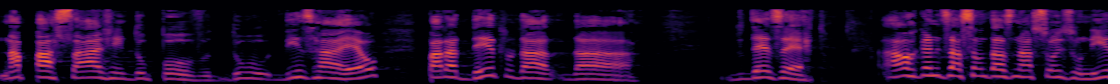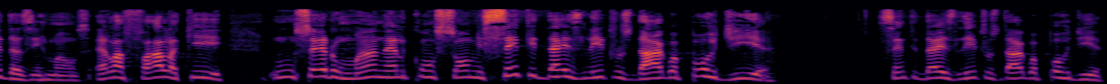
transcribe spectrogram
na passagem do povo do, de Israel para dentro da, da, do deserto. A Organização das Nações Unidas, irmãos, ela fala que um ser humano ele consome 110 litros d'água por dia. 110 litros d'água por dia.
